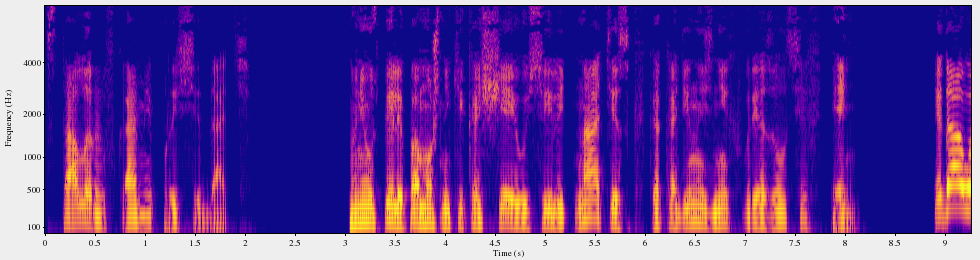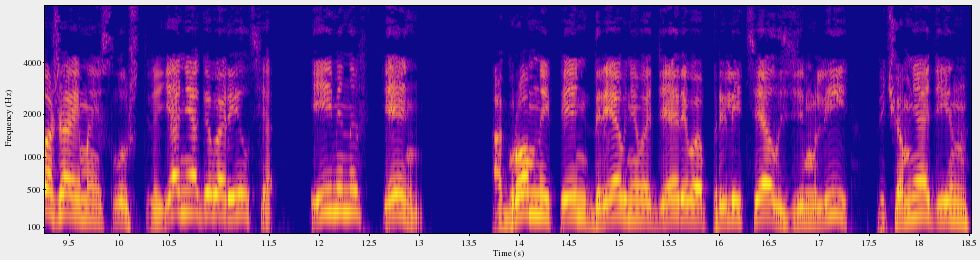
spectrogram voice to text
стала рывками проседать. Но не успели помощники Кощея усилить натиск, как один из них врезался в пень. И да, уважаемые слушатели, я не оговорился, именно в пень. Огромный пень древнего дерева прилетел с земли, причем не один.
